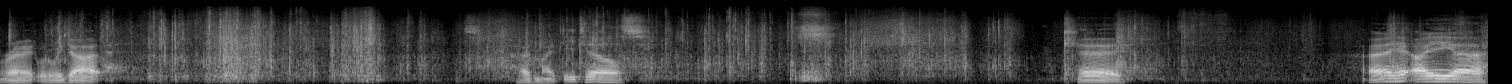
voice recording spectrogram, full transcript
Alright, what do we got? hide my details. Okay. I I uh,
